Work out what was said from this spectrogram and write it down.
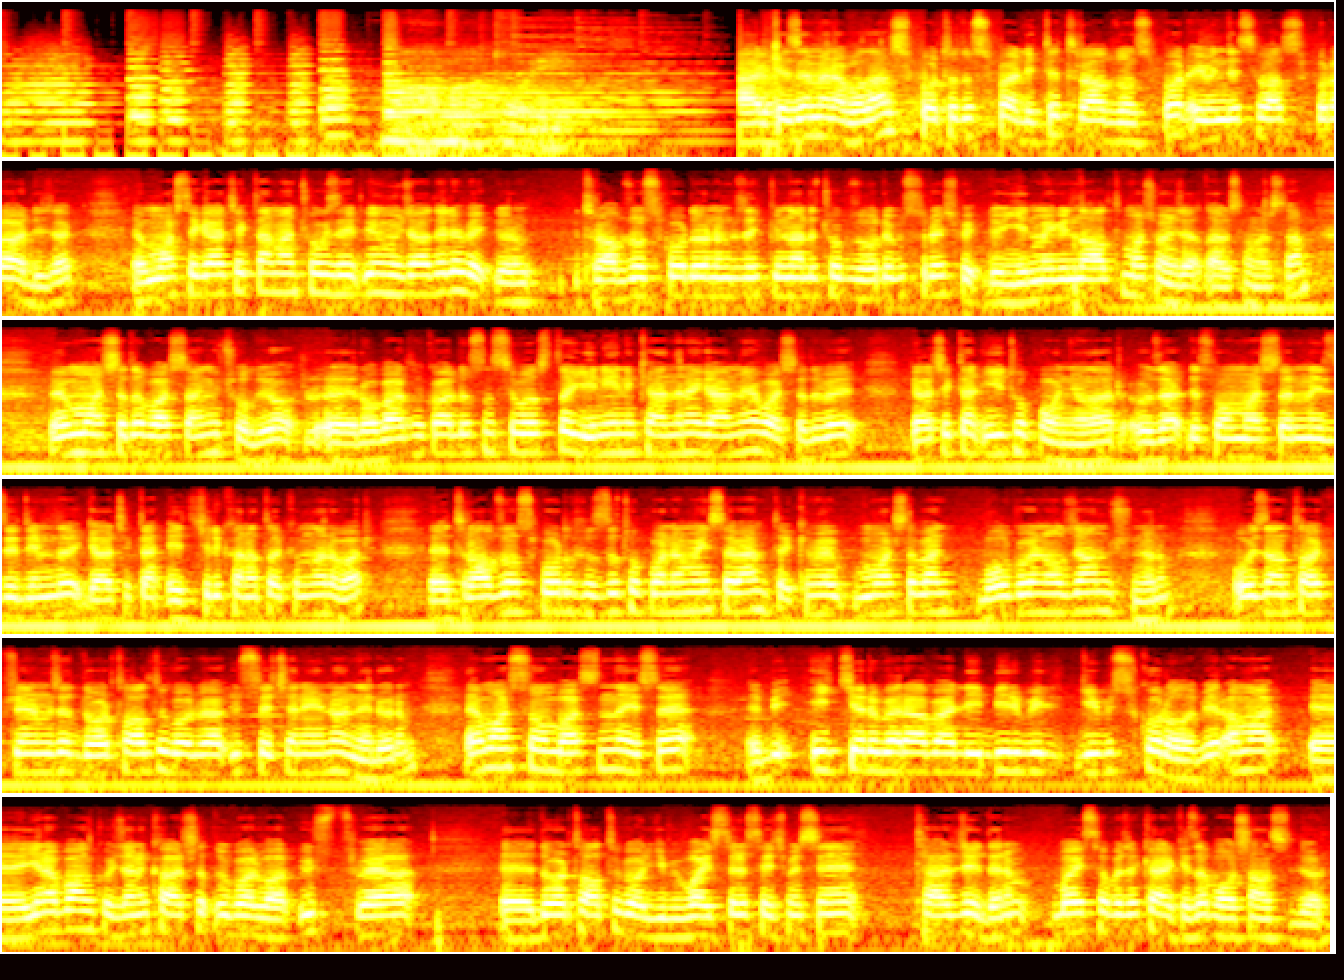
Música Herkese merhabalar. Spor Toto Süper Lig'de Trabzonspor evinde Sivasspor'u ağırlayacak. E, bu maçta gerçekten ben çok zevkli bir mücadele bekliyorum. Trabzonspor'da önümüzdeki günlerde çok zorlu bir süreç bekliyor. 20 günde 6 maç oynayacaklar sanırsam. Ve bu maçta da başlangıç oluyor. E, Roberto Carlos'un Sivas'ta yeni yeni kendine gelmeye başladı ve gerçekten iyi top oynuyorlar. Özellikle son maçlarını izlediğimde gerçekten etkili kanat takımları var. E, Trabzonspor'da hızlı top oynamayı seven bir takım ve bu maçta ben bol golün olacağını düşünüyorum. O yüzden takipçilerimize 4-6 gol veya üst seçeneğini öneriyorum. E maç sonu başında ise e, bir ilk yarı beraberliği 1-1 gibi skor olabilir ama e, yine Bank Hoca'nın karşılıklı gol var. Üst veya e, 4-6 gol gibi bahisleri seçmesini tercih ederim. Bahis yapacak herkese bol şans diliyorum.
